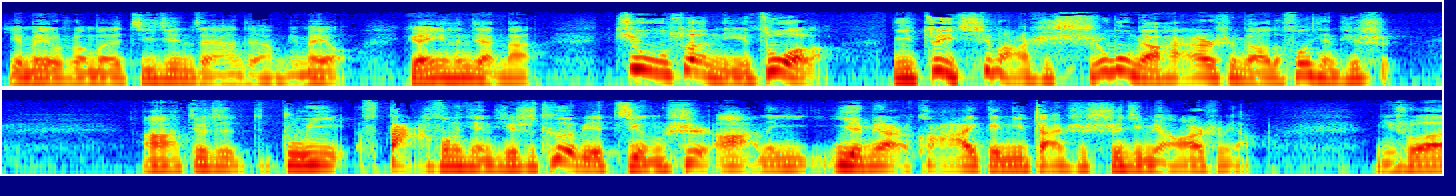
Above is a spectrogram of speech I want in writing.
也没有什么基金怎样怎样，也没有。原因很简单，就算你做了，你最起码是十五秒还二十秒的风险提示，啊，就是注意大风险提示，特别警示啊，那页面咵给你展示十几秒、二十秒。你说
